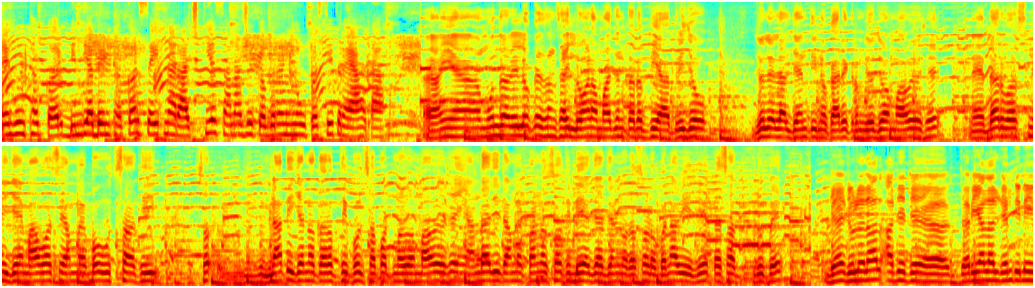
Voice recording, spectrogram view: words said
મેહુલ ઠક્કર, બિંદિયાબેન ઠક્કર સહિતના રાજકીય સામાજિક અગ્રણીઓ ઉપસ્થિત રહ્યા હતા. અહીંયા મુન્દ્રા રિલોકેશન સાઇટ લોહાણા મહાજન તરફથી આ ત્રીજો ઝૂલેલાલ જયંતિનો કાર્યક્રમ યોજવામાં આવ્યો છે ને દર વર્ષની જેમ આ વર્ષે અમે બહુ ઉત્સાહથી જ્ઞાતિજનો તરફથી ફૂલ સપોર્ટ મળવામાં આવ્યો છે. અહીંયા અંદાજિત અમે પંદરસોથી બે હજાર જણનો રસોડો બનાવીએ છીએ પ્રસાદ રૂપે. જય ઝૂલેલાલ. આજે જે દરિયાલાલ જયંતિની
